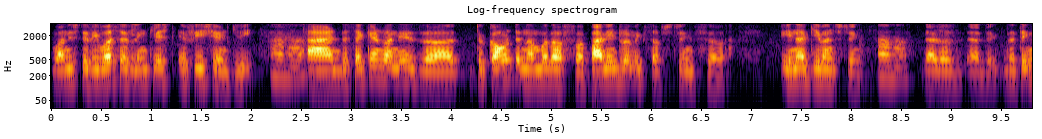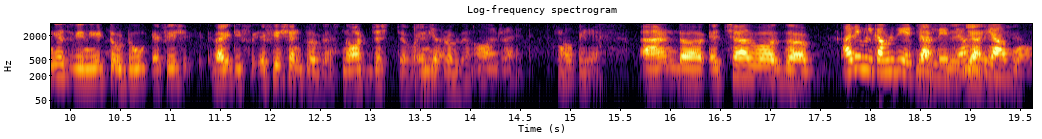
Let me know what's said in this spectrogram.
one is to reverse a linked list efficiently, Uh-huh. and the second one is uh, to count the number of uh, palindromic substrings uh, in a given string. Uh-huh. That was uh, the, the thing is we need to do efficient, right? Eff- efficient programs, not just uh, any Jo- program. All right. Okay. And uh, HR was uh, I think we'll come to the HR Yeah, later. yeah, yeah, yeah. wo-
